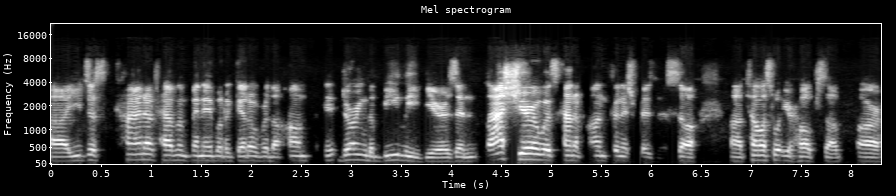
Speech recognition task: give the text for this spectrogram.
Uh, you just kind of haven't been able to get over the hump during the B League years. And last year was kind of unfinished business. So uh, tell us what your hopes are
